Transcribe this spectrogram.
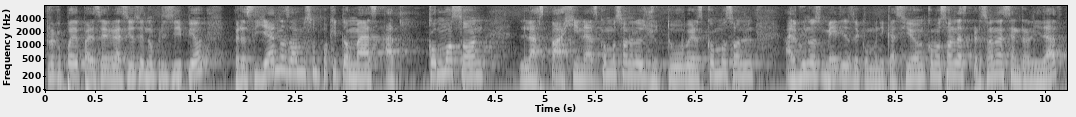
creo que puede parecer gracioso en un principio, pero si ya nos vamos un poquito más a cómo son las páginas, cómo son los youtubers, cómo son algunos medios de comunicación, cómo son las personas en realidad,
